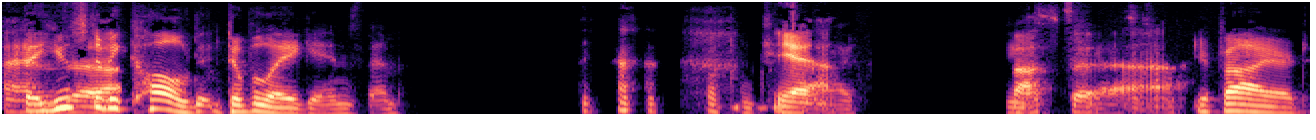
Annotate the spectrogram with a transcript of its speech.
they And, used to uh, be called double A games then. Fucking Yeah. But uh, You're fired.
